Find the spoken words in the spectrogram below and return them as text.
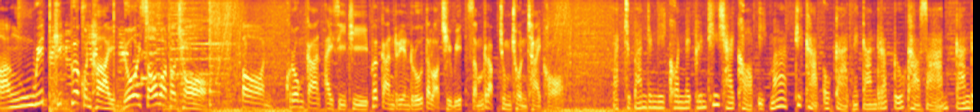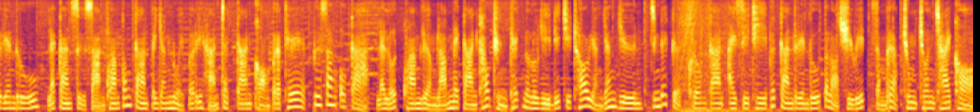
ลังวิทย์คิดเพื่อคนไทย โดย สวทช ตอน โครงการ ICT เพื่อการเรียนรู้ตลอดชีวิตสำหรับชุมชนชายขอบ ปัจจุบันยังมีคนในพื้นที่ชายขอบอีกมาก ที่ขาดโอกาสในการรับรู้ข่าวสาร การเรียนรู้ และการสื่อสารความต้องการไปยังหน่วยบริหารจัดการของประเทศ เพื่อสร้างโอกาสและลดความเหลื่อมล้ำในการเข้าถึงเทคโนโลยีดิจิทัลอย่างยั่งยืน จึงได้เกิดโครงการ ICT เพื่อการเรียนรู้ตลอดชีวิตสำหรับชุมชนชายขอบ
